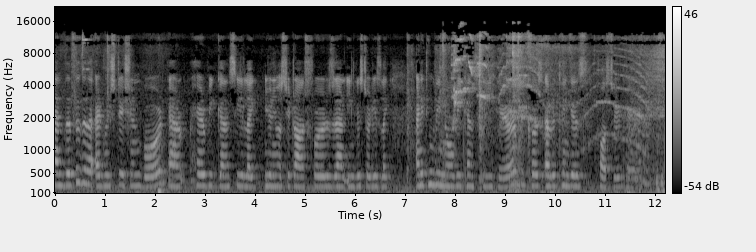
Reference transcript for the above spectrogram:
and this is the administration board and here we can see like university transfers and english studies like anything we know we can see here because everything is posted here.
